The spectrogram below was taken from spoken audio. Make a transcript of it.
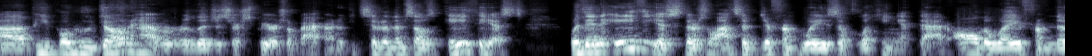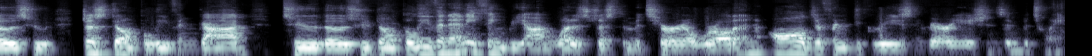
uh, people who don't have a religious or spiritual background, who consider themselves atheists, Within atheists, there's lots of different ways of looking at that, all the way from those who just don't believe in God to those who don't believe in anything beyond what is just the material world, and all different degrees and variations in between.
